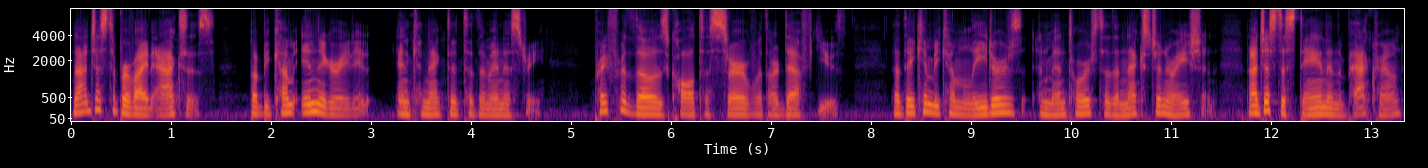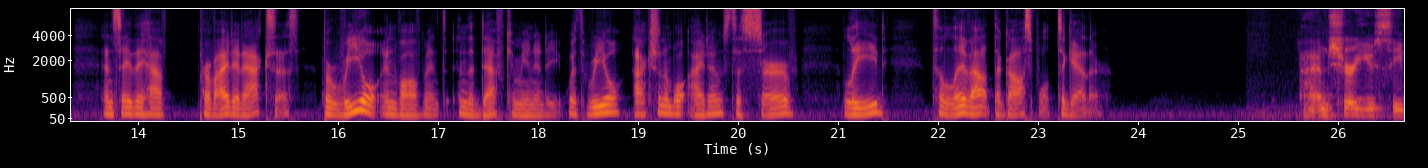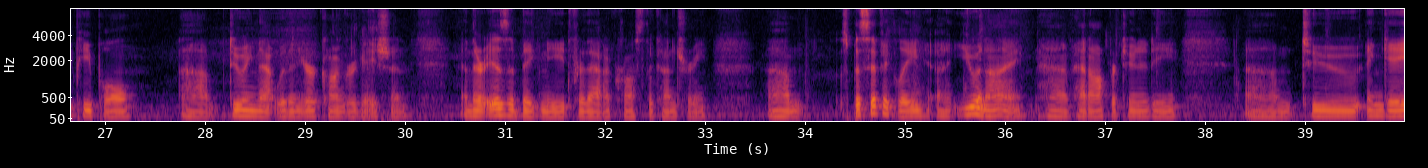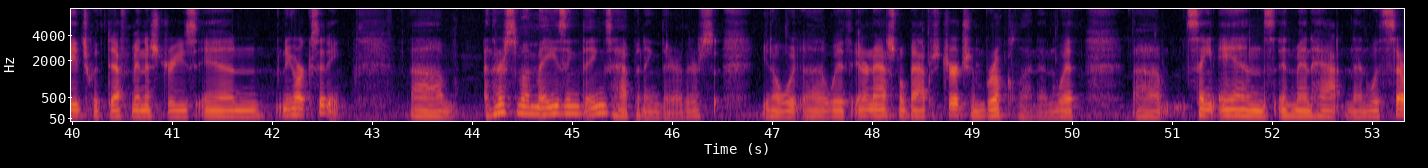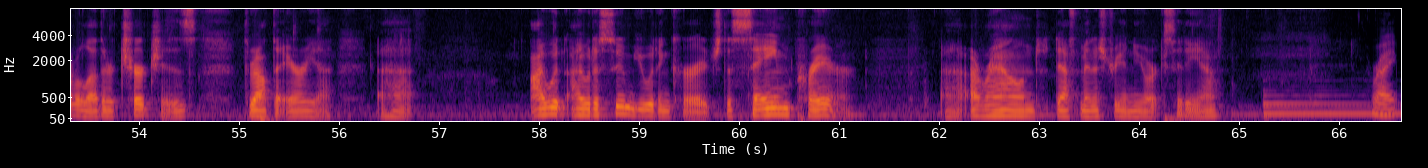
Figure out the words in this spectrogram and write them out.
not just to provide access, but become integrated and connected to the ministry. Pray for those called to serve with our deaf youth, that they can become leaders and mentors to the next generation, not just to stand in the background and say they have provided access, but real involvement in the deaf community with real actionable items to serve, lead, to live out the gospel together. I'm sure you see people uh, doing that within your congregation, and there is a big need for that across the country. Um, specifically, uh, you and I have had opportunity um, to engage with deaf ministries in New York City. Um, and there's some amazing things happening there. There's, you know, uh, with International Baptist Church in Brooklyn and with um, St. Ann's in Manhattan and with several other churches throughout the area. Uh, I would I would assume you would encourage the same prayer uh, around deaf ministry in New York City. Yeah. Right.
